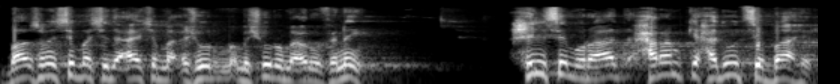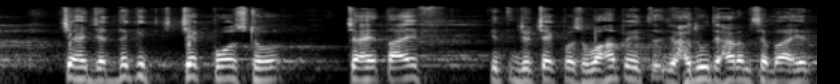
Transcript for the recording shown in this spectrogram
بعض سمجھ سے مسجد عائشہ مشہور مشہور و معروف ہے، نہیں. حل سے مراد حرم کے حدود سے باہر، چاہے جدہ کی چیک پوسٹ ہو، چاہے طائف جو چیک پوسٹ وہاں پہ حدود حرم سے باہر،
